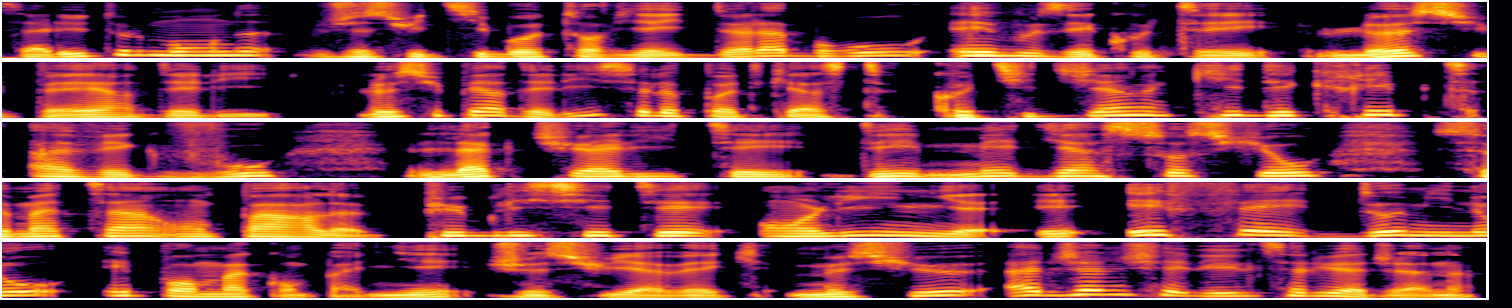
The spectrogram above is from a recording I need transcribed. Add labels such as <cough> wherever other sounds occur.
Salut tout le monde, je suis Thibaut Tourvieille de La Broue et vous écoutez Le Super Daily. Le Super Daily, c'est le podcast quotidien qui décrypte avec vous l'actualité des médias sociaux. Ce matin, on parle publicité en ligne et effet domino. Et pour m'accompagner, je suis avec monsieur Adjan Chelil. Salut Adjan.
